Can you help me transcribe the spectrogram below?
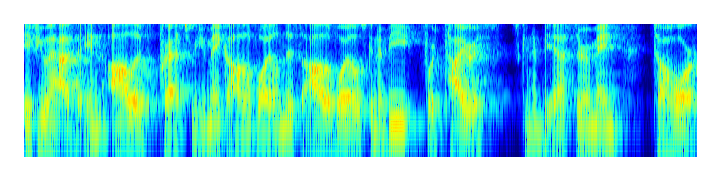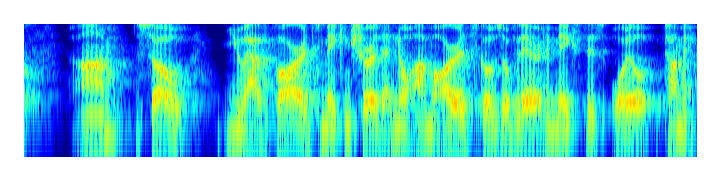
if you have an olive press where you make olive oil, and this olive oil is going to be for tyrus. It's going to be has to remain tahor. Um, so you have guards making sure that no amaretz goes over there and makes this oil tame.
